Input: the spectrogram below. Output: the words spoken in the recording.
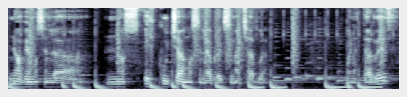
nos vemos en la nos escuchamos en la próxima charla. Buenas tardes.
